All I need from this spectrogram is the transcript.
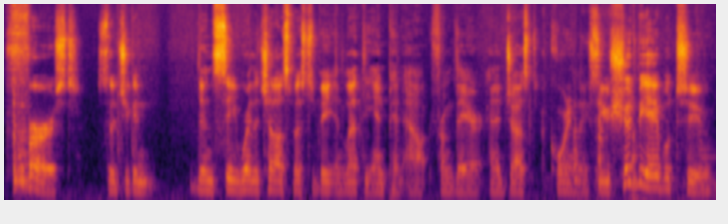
first so that you can then see where the cello is supposed to be and let the end pin out from there and adjust accordingly. So you should be able to,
